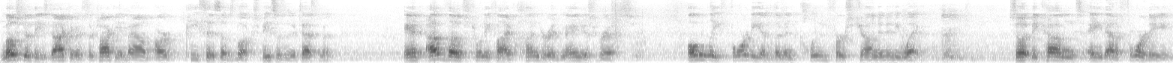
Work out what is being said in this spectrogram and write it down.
Most of these documents they're talking about are pieces of books, pieces of the New Testament. And of those 2,500 manuscripts, only 40 of them include 1 John in any way. So it becomes 8 out of 40.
